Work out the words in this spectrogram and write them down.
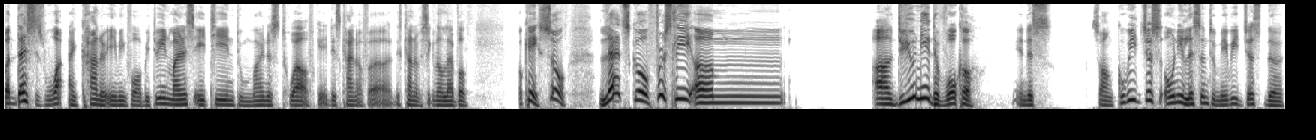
But this is what I'm kind of aiming for, between minus 18 to minus 12, okay, this kind of, uh, this kind of signal level. Okay, so let's go. Firstly, um, uh, do you need the vocal in this song? Could we just only listen to maybe just the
